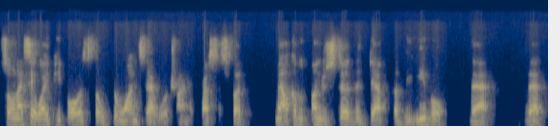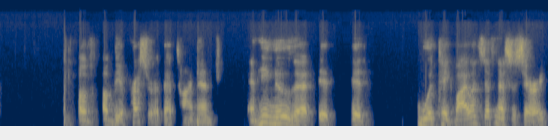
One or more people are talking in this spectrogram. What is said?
so when I say white people, it's the, the ones that were trying to oppress us. But Malcolm understood the depth of the evil that that of of the oppressor at that time, and and he knew that it it would take violence if necessary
